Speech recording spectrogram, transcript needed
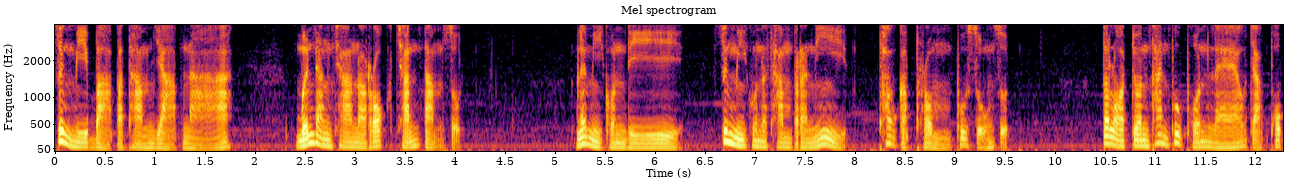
ซึ่งมีบาปธรรมหยาบหนา เหมือนดังชาวนรกชั้นต่ำสุด และมีคนดีซึ่งมีคุณธรรมประณีตเท่ากับพรหมผู้สูงสุด ตลอดจนท่านผู้พ้นแล้วจากภพ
